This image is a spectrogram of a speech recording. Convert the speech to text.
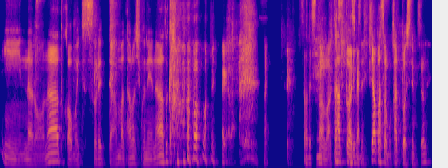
いいんだろうなとか思いつつ、それってあんま楽しくねえなとか 思いながら、そうですね。まあまあ葛藤ありますね。ジャパさんも葛藤してますよね。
